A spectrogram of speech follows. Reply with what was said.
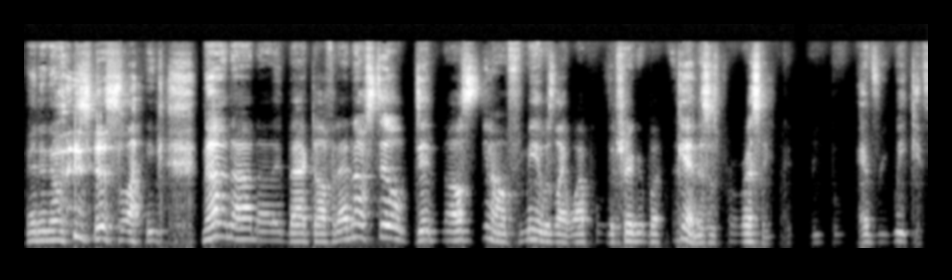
And then it was just like, no, no, no. They backed off of that, and I still didn't. I was, you know, for me, it was like, why pull the trigger? But again, this is pro wrestling. You could reboot every week if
